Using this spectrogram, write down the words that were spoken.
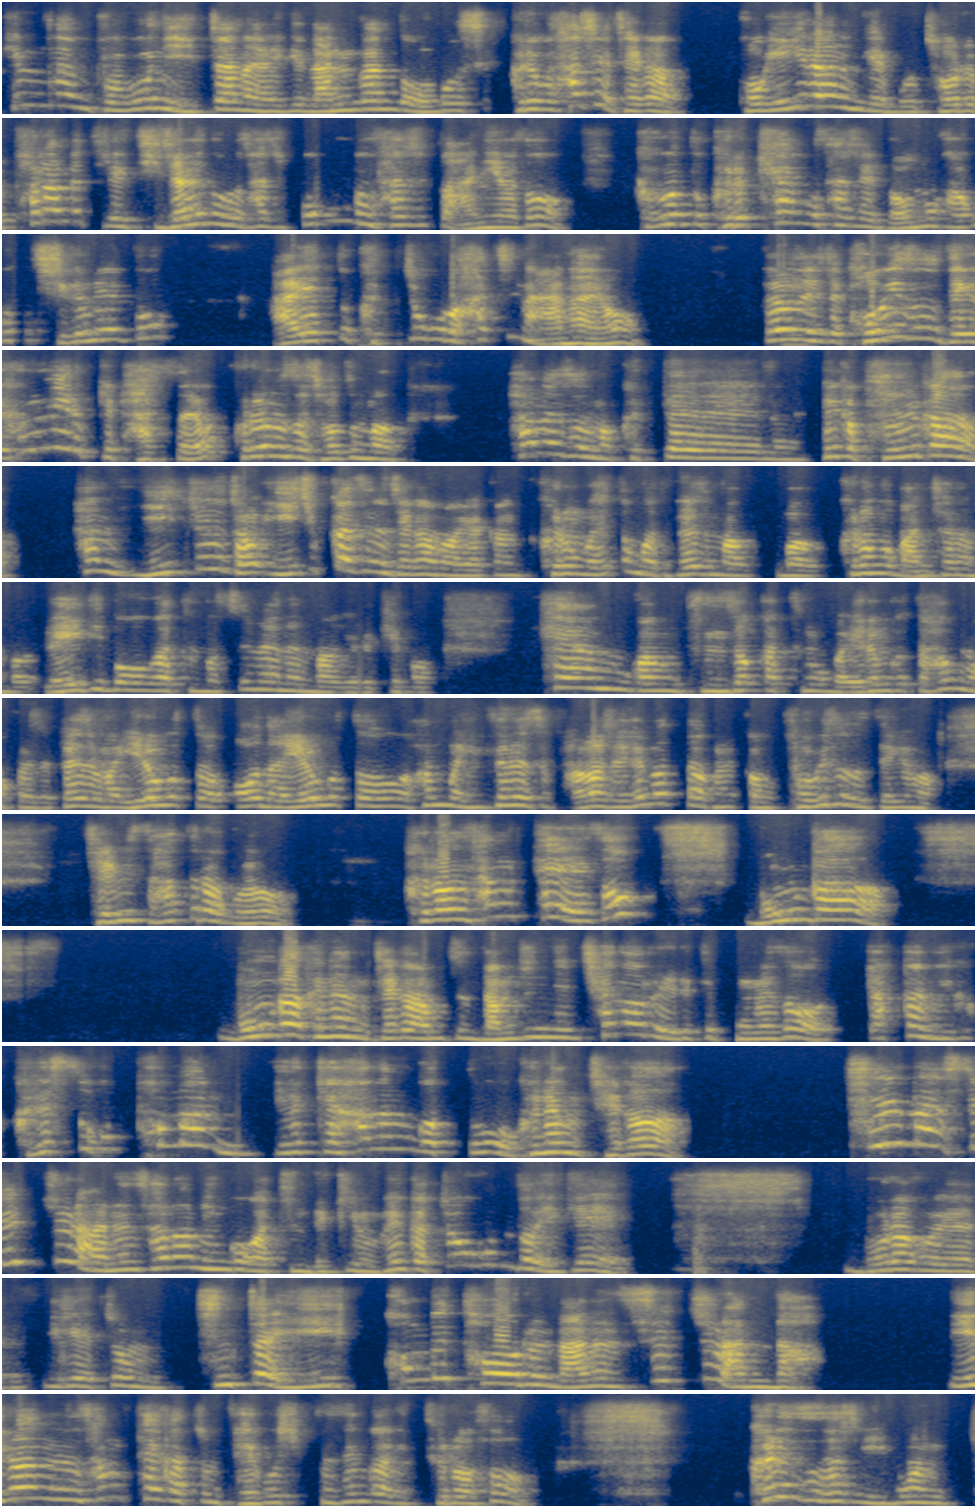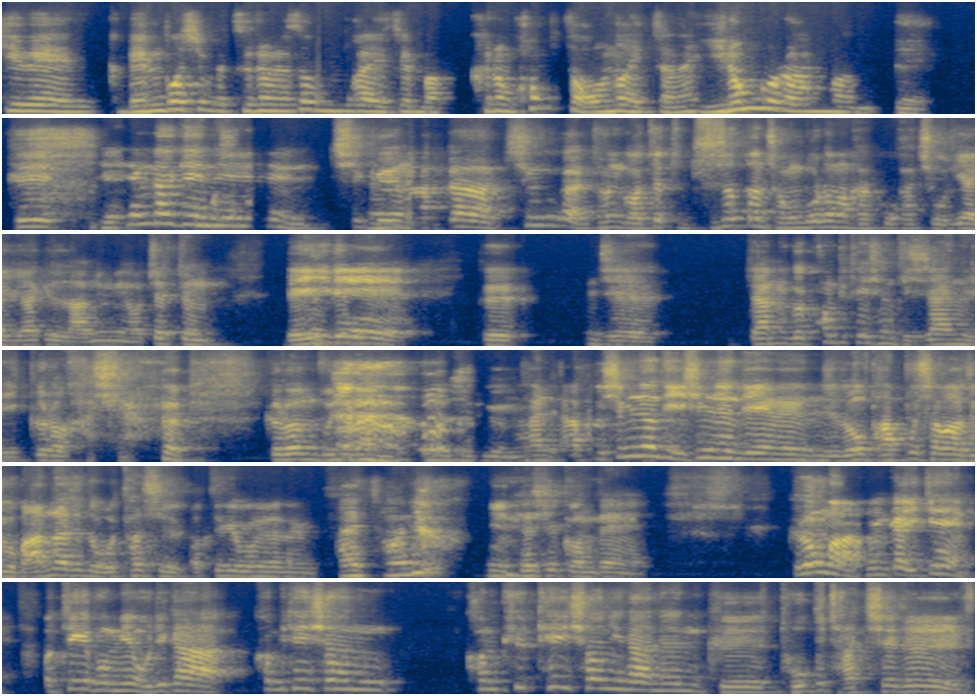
힘든 부분이 있잖아요. 이게 난관도 오고 스- 그리고 사실 제가 거기 일하는 게 뭐 저를 parametric 디자이너로 사실 뽑은 건 사실 또 아니어서 그건 또 그렇게 하고 사실 넘어가고 지금 일도 아예 또 그쪽으로 하진 않아요. 그래서 이제 거기서도 되게 흥미롭게 봤어요. 그러면서 저도 막 하면서 막 그때는 그러니까 불과 한 2주 저 2주까지는 제가 막 약간 그런 거 했던 것 같아요. 그래서 막 막 그런 거 많잖아. 막 Ladybug 같은 거 쓰면은 막 이렇게 뭐 태양광 분석 같은 거 막 이런 것도 하고 막 그래서 그래서 막 이런 것도 어 나 이런 것도 한번 인터넷에서 봐가지고 해봤다 그러니까 막 거기서도 되게 막 재밌어 하더라고요. 그런 상태에서 뭔가 뭔가 그냥 제가 아무튼 남준님 채널을 이렇게 보면서 약간 이거 그래스 호퍼만 이렇게 하는 것도 그냥 제가 툴만 쓸 줄 아는 사람인 것 같은 느낌. 그러니까 조금 더 이게 뭐라고 해야 돼? 이게 좀 진짜 이 컴퓨터를 나는 쓸 줄 안다. 이런 상태가 좀 되고 싶은 생각이 들어서 그래서 사실 이번 기회에 그 멤버십을 들으면서 뭔가 이제 막 그런 컴퓨터 언어 있잖아요. 이런 거를 한번 네. 그 제 생각에는 지금 네. 아까 친구가 저희가 어쨌든 주셨던 정보로만 갖고 같이 우리가 이야기를 나누면 어쨌든 내일의 그 이제 대한민국 computation 디자인을 이끌어 가시는 그런 분이라서 지금 한 앞으로 10년 뒤, 20년 뒤에는 이제 너무 바쁘셔가지고 만나지도 못하실 어떻게 보면은 아니 전혀 되실 건데 그런 거 같아요. 그러니까 이게 어떻게 보면 우리가 computation computation이라는 그 도구 자체를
